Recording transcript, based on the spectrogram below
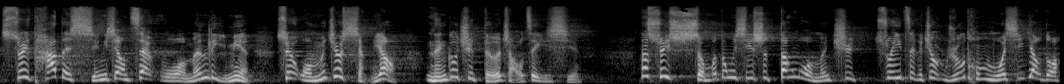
所以他的形象在我们里面，所以我们就想要。能够去得着这一些，那所以什么东西是当我们去追这个，就如同摩西要的哦，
